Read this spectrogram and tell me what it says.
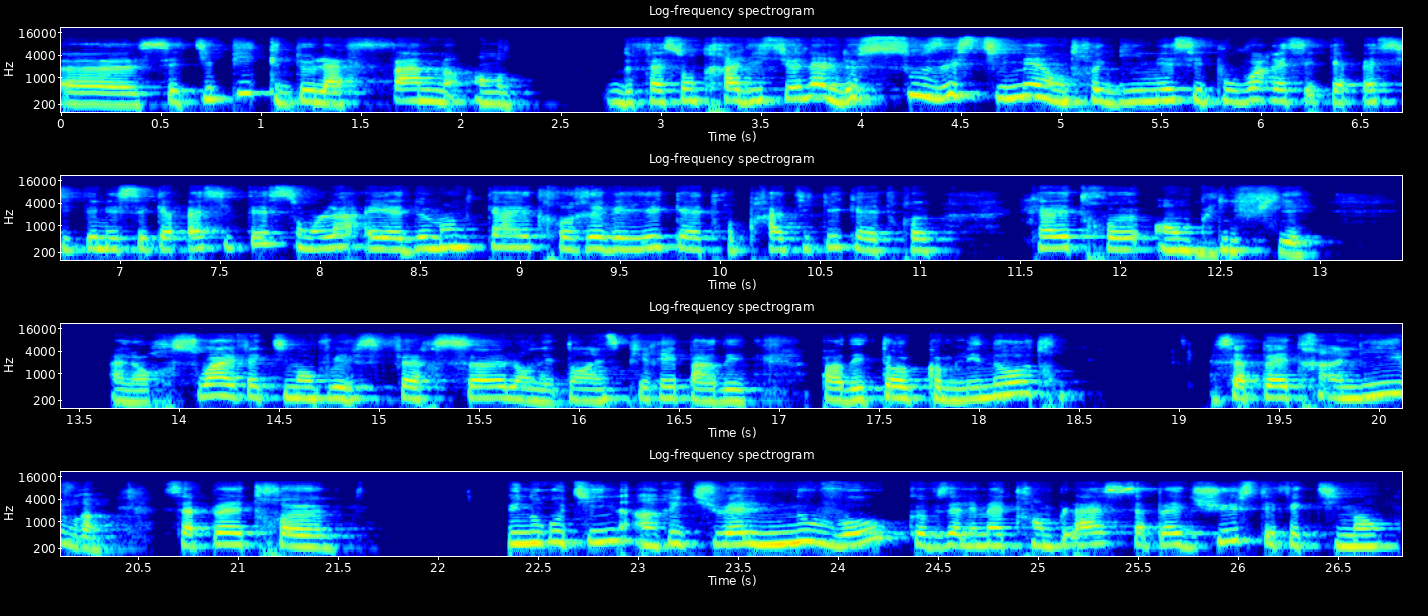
euh, c'est typique de la femme de façon traditionnelle de sous-estimer entre guillemets ses pouvoirs et ses capacités, mais ses capacités sont là et elles demandent qu'à être réveillées, qu'à être pratiquées, qu'à être, qu'à être amplifiées. Alors, soit effectivement, vous pouvez le faire seul en étant inspiré par des, par des talks comme les nôtres. Ça peut être un livre, ça peut être euh, une routine, un rituel nouveau que vous allez mettre en place. Ça peut être juste, effectivement,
